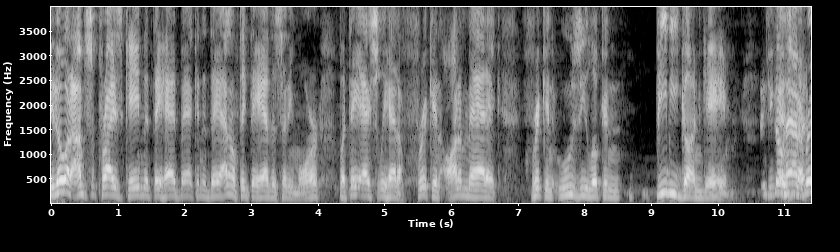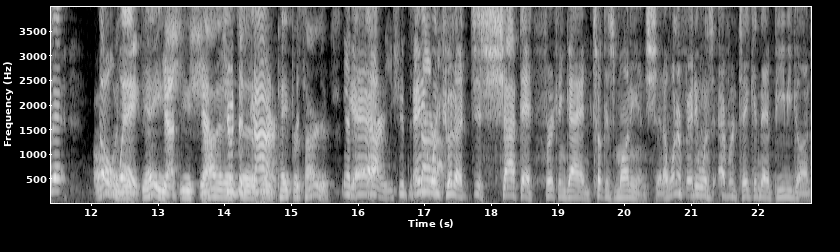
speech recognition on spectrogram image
You know what? I'm surprised game that they had back in the day. I don't think they have this anymore, but they actually had a freaking automatic, freaking Uzi looking BB gun game. Do you still guys have remember that? No oh, you- way. yeah, you, Yes, you shot yeah, it shoot at the the, star. the paper targets. Yeah, the Yeah. star. You shoot the. Anyone could have just shot that freaking guy and took his money and shit. I wonder if anyone's ever taken that BB gun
